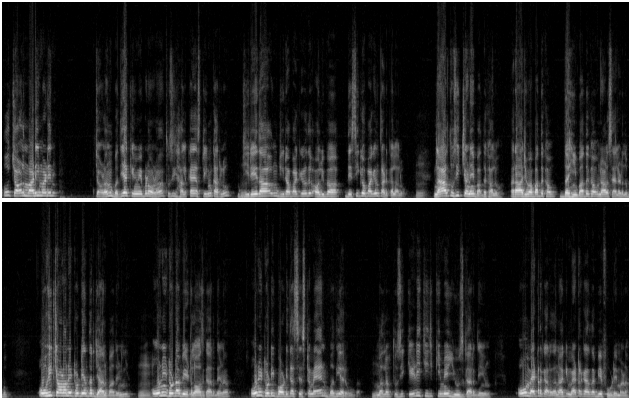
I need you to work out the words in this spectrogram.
ਉਹ ਚੌਲ ਮਾੜੀ ਮਾੜੇ ਨੇ। ਚੌਲਾਂ ਨੂੰ ਵਧੀਆ ਕਿਵੇਂ ਬਣਾਉਣਾ ਤੁਸੀਂ ਹਲਕਾ ਜਿਹਾ ਸਟੀਮ ਕਰ ਲਓ ਜੀਰੇ ਦਾ ਉਹਨੂੰ ਜੀਰਾ ਪਾ ਕੇ ਉਹਦੇ ਓਲੀਵਾ ਦੇਸੀ ਘਿਓ ਪਾ ਕੇ ਉਹਨੂੰ ਤੜਕਾ ਲਾ ਲਓ। ਨਾਲ ਤੁਸੀਂ ਚਣੇ ਵੱਧ ਖਾ ਲਓ ਰਾਜਮਾ ਵੱਧ ਖਾਓ ਦਹੀਂ ਵੱਧ ਖਾਓ ਨਾਲ ਸੈਲਡ ਲਵੋ ਉਹੀ ਚੌਲਾਂ ਨੇ ਤੁਹਾਡੇ ਅੰਦਰ ਜਾਨ ਪਾ ਦੇਣੀ ਆ। ਉਹ ਨਹੀਂ ਤੁਹਾਡਾ weight loss ਕਰ ਦੇਣਾ। ਉਹ ਨਹੀਂ ਤੁਹਾਡੀ ਬਾਡੀ ਦਾ ਸਿਸਟਮ ਐਨ ਵਧੀਆ ਰਹੂਗਾ। ਮਤਲਬ ਤੁਸੀਂ ਕਿਹੜੀ ਚੀਜ਼ ਕਿਵੇਂ ਯੂਜ਼ ਕਰਦੇ ਹੋ ਉਹ ਮੈਟਰ ਕਰਦਾ ਨਾ ਕਿ ਮੈਟਰ ਕਰਦਾ ਵੀ ਇਹ ਫੂਡ ਹੈ ਮਾੜਾ।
